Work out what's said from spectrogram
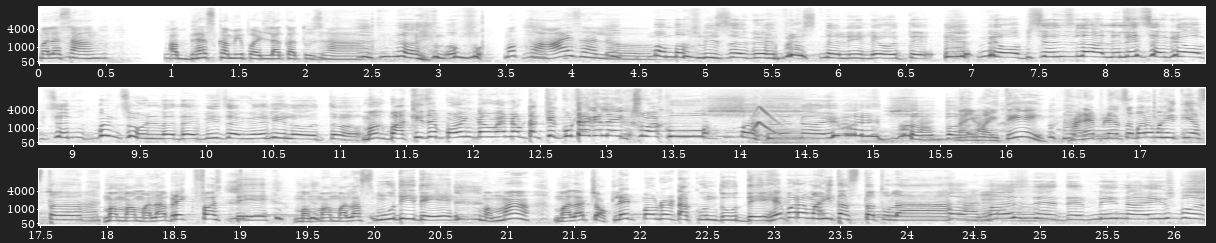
मला सांग. अभ्यास कमी पडला का तुझा? नाही मम्मा मग काय झालं? मम्मा मी सगळे प्रश्न लिहिले होते. मी ऑप्शन्सला आलेले सगळे ऑप्शन पण सोडलं नाही. मी सगळं लिहिलं होतं. मग बाकीचे पॉईंट नव्याण्णव टक्के कुठे गेले मला नाही माहीत बाबा नाही माहिती? खाण्यापिण्याचं बरं माहिती असतं. मम्मा मला ब्रेकफास्ट दे. मम्मा मला स्मूदी दे. मम्मा मला चॉकलेट पावडर टाकून दूध दे. हे बरं माहीत असतं तुला. मम्माच देते मी नाही बोल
